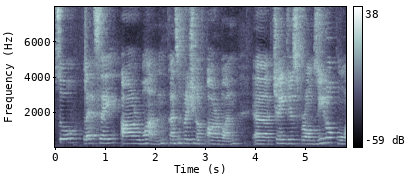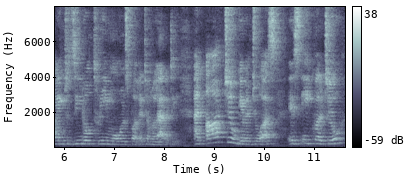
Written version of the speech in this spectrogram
So let's say R1, concentration of R1 uh, changes from 0.03 moles per liter molarity and R2 given to us is equal to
